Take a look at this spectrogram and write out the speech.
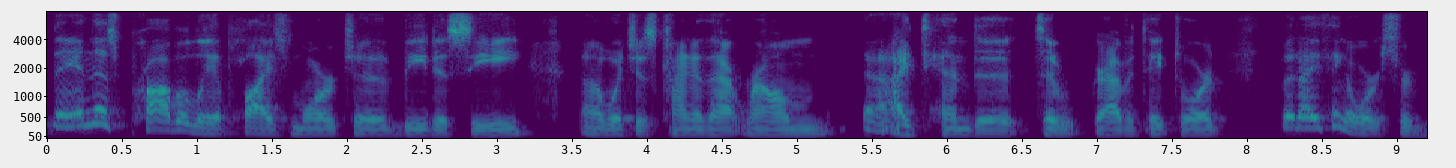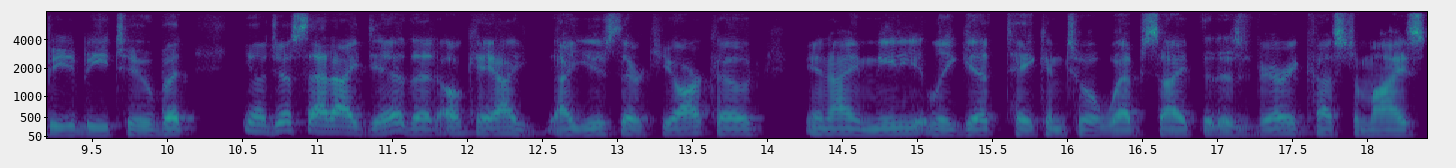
they, and this probably applies more to B2C, uh, which is kind of that realm I tend to to gravitate toward. But I think it works for B2B too. But you know, just that idea that okay, I I use their QR code and I immediately get taken to a website that is very customized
